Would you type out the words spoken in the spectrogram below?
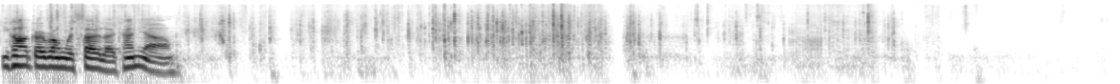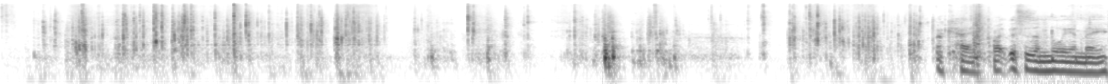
you can't go wrong with solo, can ya? This is annoying me.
